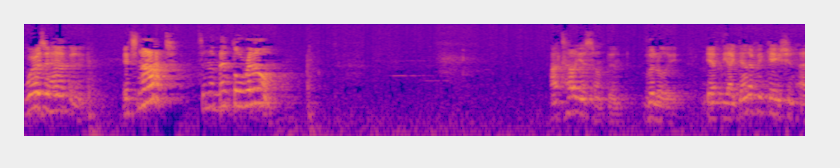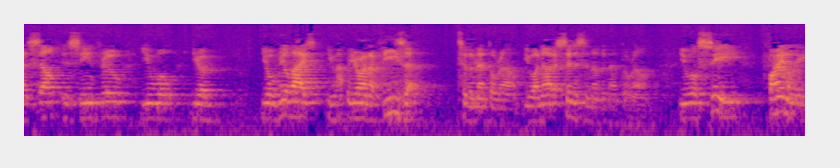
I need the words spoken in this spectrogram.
Where is it happening? It's not. It's in the mental realm. I'll tell you something, literally. If the identification as self is seen through, you will, you're, you'll realize you, you're on a visa to the mental realm. You are not a citizen of the mental realm. You will see finally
